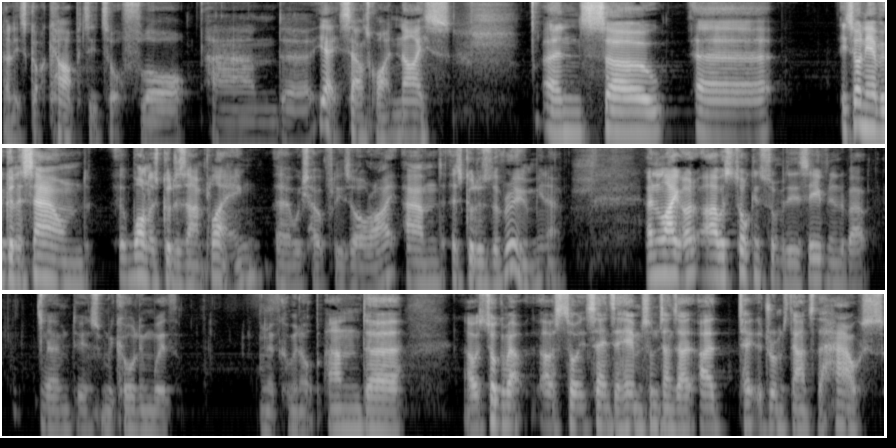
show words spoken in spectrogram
and it's got a carpeted sort of floor and uh, yeah it sounds quite nice and so uh, it's only ever going to sound one as good as i'm playing uh, which hopefully is all right and as good as the room you know and like i was talking to somebody this evening about um, doing some recording with you know, coming up and uh, I was talking about, I was saying to him, sometimes I, I take the drums down to the house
